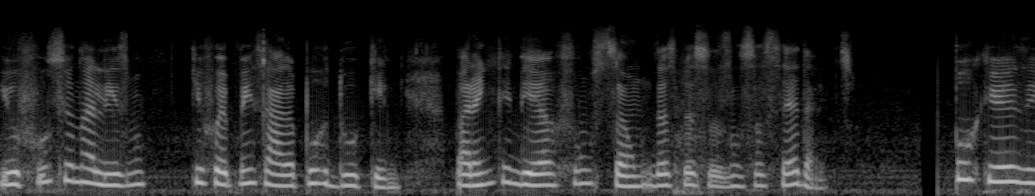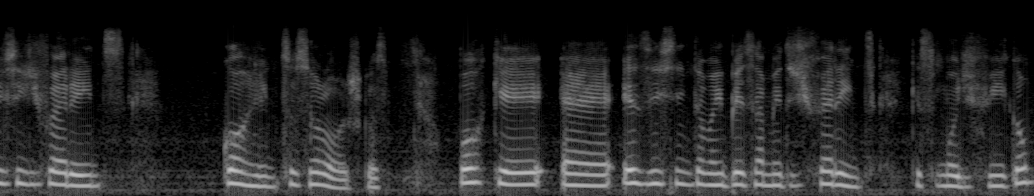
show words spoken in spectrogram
e o funcionalismo, que foi pensada por Durkheim para entender a função das pessoas na sociedade. Por que existem diferentes correntes sociológicas? Porque é, existem também pensamentos diferentes que se modificam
